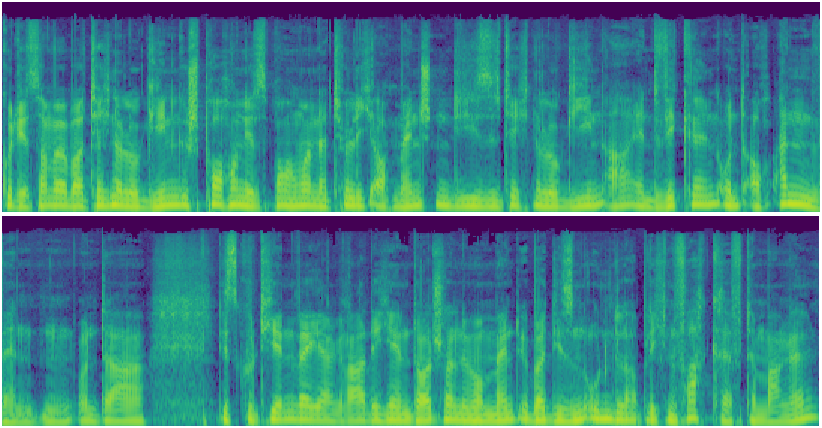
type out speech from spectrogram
Gut, jetzt haben wir über Technologien gesprochen. Jetzt brauchen wir natürlich auch Menschen, die diese Technologien A entwickeln und auch anwenden. Und da diskutieren wir ja gerade hier in Deutschland im Moment über diesen unglaublichen Fachkräftemangel,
